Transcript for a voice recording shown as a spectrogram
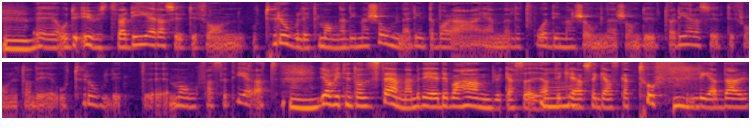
Mm. Eh, och det utvärderas utifrån otroligt många dimensioner. Det är inte bara en eller två dimensioner som det utvärderas utifrån utan det är otroligt eh, mångfacetterat. Mm. Jag vet inte om det stämmer men det är, det vad han brukar säga mm. att det mm. krävs en ganska tuff mm. ledar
